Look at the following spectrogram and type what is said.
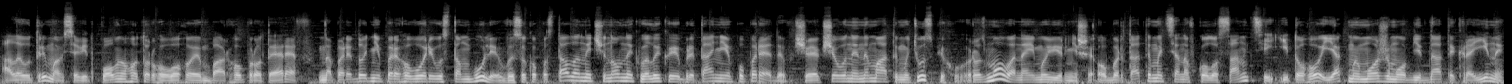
але утримався від повного торгового ембарго проти РФ. Напередодні переговорів у Стамбулі високопоставлений чиновник Великої Британії попередив, що якщо вони не матимуть успіху, розмова найімовірніше обертатиметься навколо санкцій і того, як ми можемо об'єднати країни,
